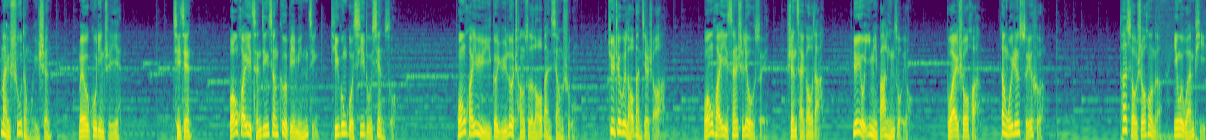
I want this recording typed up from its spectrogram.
卖书等为生，没有固定职业。期间，王怀义曾经向个别民警提供过吸毒线索。王怀义与一个娱乐场所的老板相熟，据这位老板介绍啊，王怀义三十六岁，身材高大，约有一米八零左右，不爱说话，但为人随和。他小时候呢，因为顽皮，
